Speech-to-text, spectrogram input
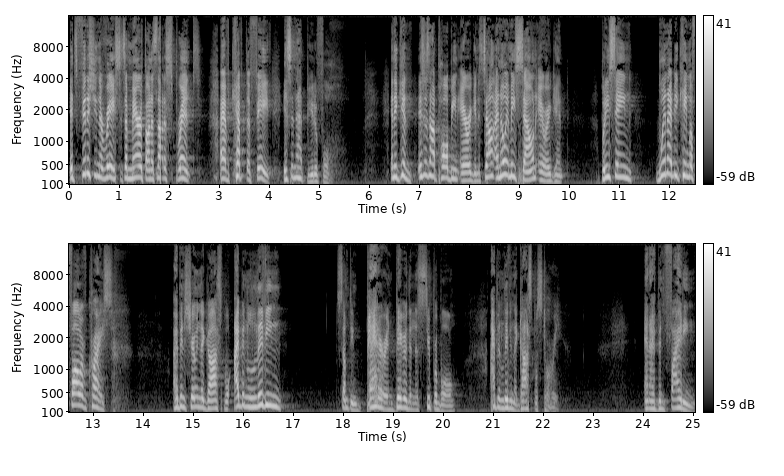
It's finishing the race. It's a marathon, it's not a sprint. I have kept the faith. Isn't that beautiful? And again, this is not Paul being arrogant. It sound, I know it may sound arrogant, but he's saying, when I became a follower of Christ, I've been sharing the gospel. I've been living something better and bigger than the Super Bowl. I've been living the gospel story. And I've been fighting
